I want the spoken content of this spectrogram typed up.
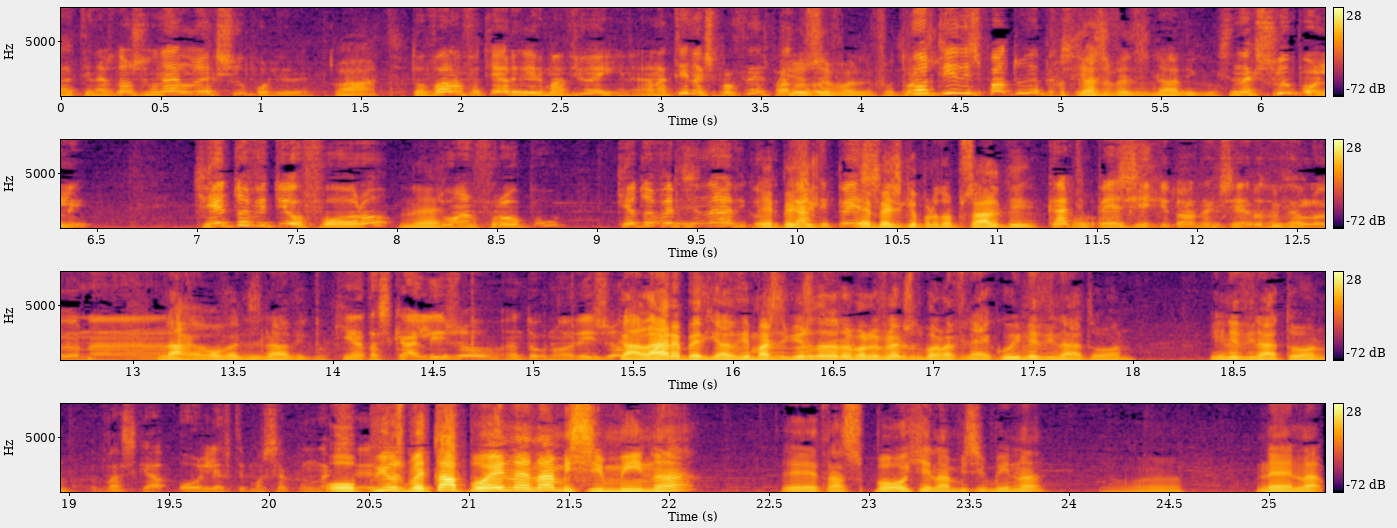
Θα την ασδώσω στον άλλο Αξιούπολη. Ρε. Άτε. Το βάλαν φωτιά, ρε, ρημαδιό έγινε. Ανατείναξε προχθές. Ποιος έβαλε φωτιά; Πρώτη είδηση παντού έπαιξε. Φωτιάς σε βενζινάδικο. Στην Αξιούπολη και το βιτιοφόρο Ναι. του ανθρώπου και το βενζινάδικο. Έπαιζε, κάτι παίζει. έπαιζε και πρωτοψάλτη; Κάτι Ο- παίζει εκεί τώρα δεν ξέρω, δεν θέλω να. Λάχα εγώ βενζινάδικο. και να τα σκαλίζω, να το γνωρίζω. Καλά, ρε παιδιά, δεν είμαστε ποιος ήταν το ρεφλέξ του Παναθηναϊκού. Είναι δυνατόν. Είναι δυνατόν. Βασικά όλοι αυτοί μας ακούν να Ο ξέρεις. οποίος μετά από ένα-ενάμιση μήνα. Ε, θα σας πω, όχι ενάμιση μήνα. ε, Ναι, ένα,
